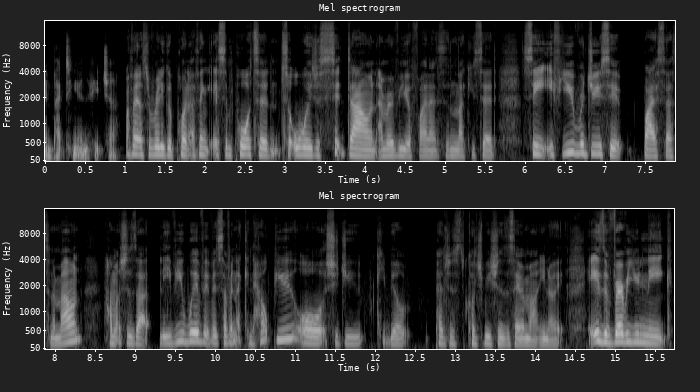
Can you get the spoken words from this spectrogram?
impacting you in the future. I think that's a really good point. I think it's important to always just sit down and review your finances. And like you said, see if you reduce it by a certain amount, how much does that leave you with? If it's something that can help you, or should you keep your pension contributions the same amount. You know, it, it is a very unique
